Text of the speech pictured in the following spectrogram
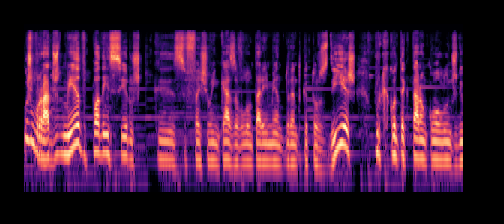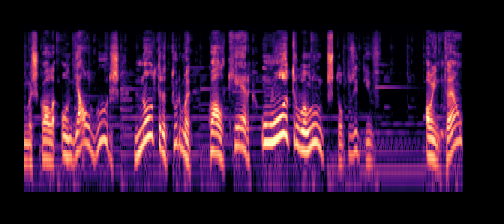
Os borrados de medo podem ser os que se fecham em casa voluntariamente durante 14 dias porque contactaram com alunos de uma escola onde algures, noutra turma qualquer, um outro aluno testou positivo. Ou então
